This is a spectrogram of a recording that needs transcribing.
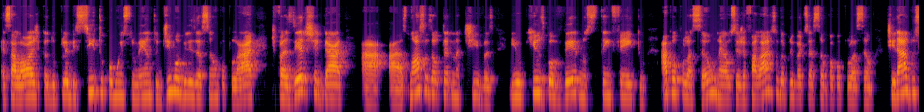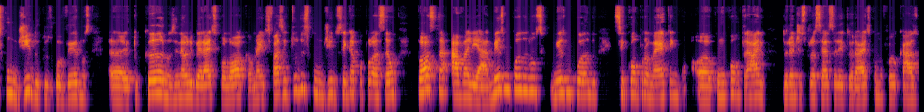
essa lógica do plebiscito como instrumento de mobilização popular, de fazer chegar as nossas alternativas e o que os governos têm feito à população, né? ou seja, falar sobre a privatização com a população, tirar do escondido que os governos uh, tucanos e neoliberais colocam, né? eles fazem tudo escondido sem que a população possa avaliar, mesmo quando, não se, mesmo quando se comprometem uh, com o contrário durante os processos eleitorais, como foi o caso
